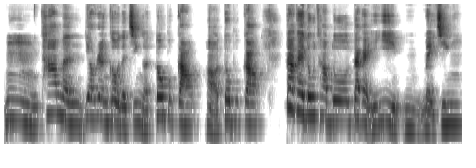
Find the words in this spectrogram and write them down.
嗯，他们要认购的金额都不高，哈，都不高，大概都差不多，大概一亿嗯美金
